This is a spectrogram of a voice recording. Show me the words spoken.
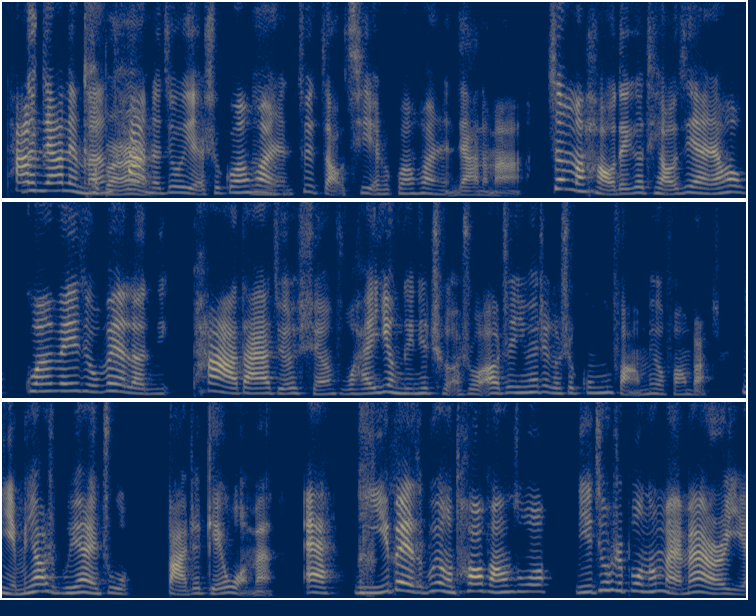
他们家那门看着就也是官宦人，嗯。最早期也是官宦人家的嘛，这么好的一个条件，然后官微就为了你怕大家觉得悬浮，还硬给你扯说哦，这因为这个是公房，没有房本儿，你们要是不愿意住，把这给我们，哎，你一辈子不用掏房租，你就是不能买卖而已。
